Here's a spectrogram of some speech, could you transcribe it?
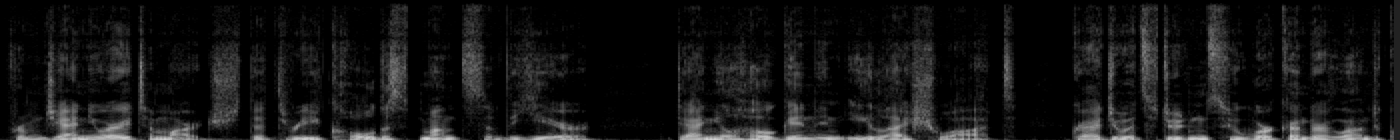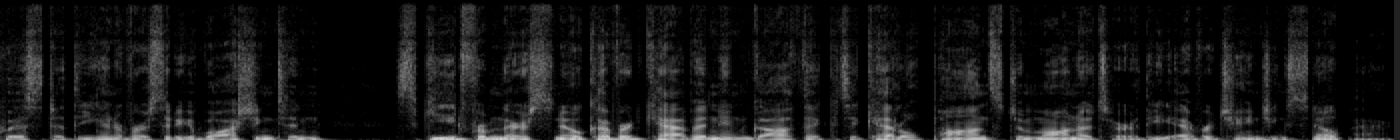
From January to March, the three coldest months of the year, Daniel Hogan and Eli Schwat, graduate students who work under Lundquist at the University of Washington, skied from their snow covered cabin in Gothic to Kettle Ponds to monitor the ever changing snowpack.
